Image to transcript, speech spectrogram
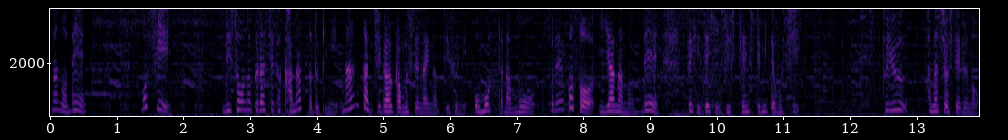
なのでもし理想の暮らしが叶った時になんか違うかもしれないなっていうふうに思ったらもうそれこそ嫌なのでぜひぜひ実践してみてほしいという話をしているの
